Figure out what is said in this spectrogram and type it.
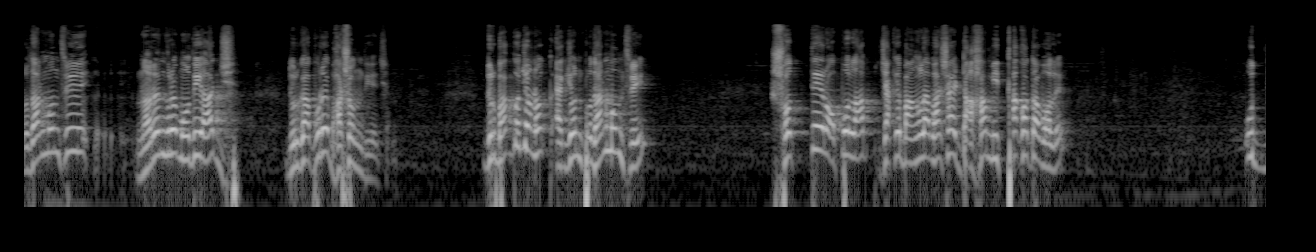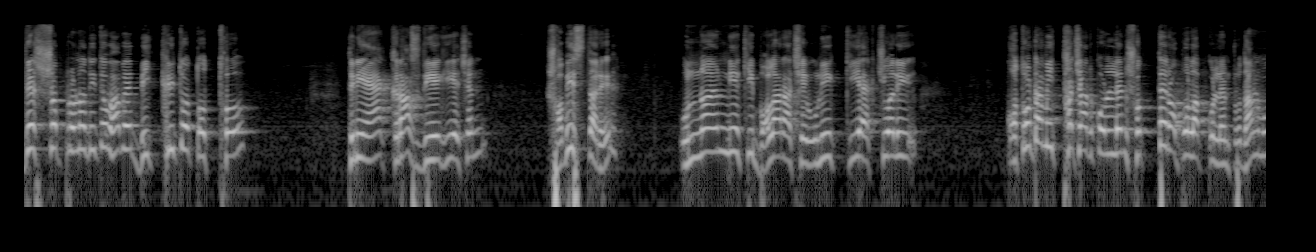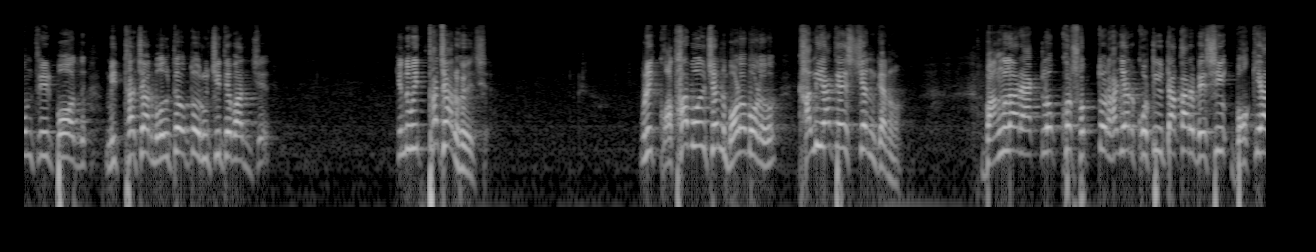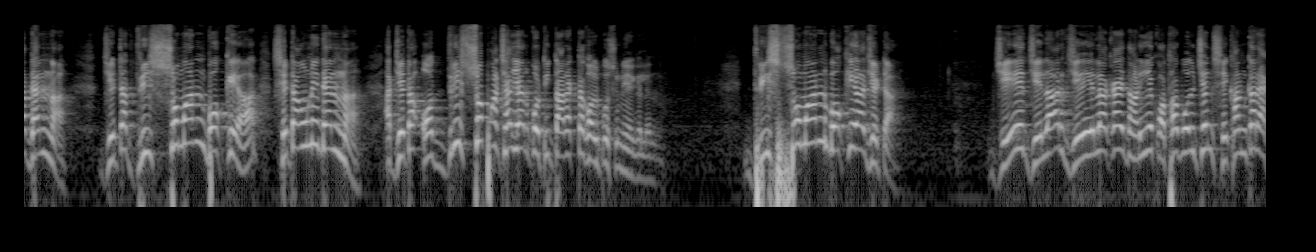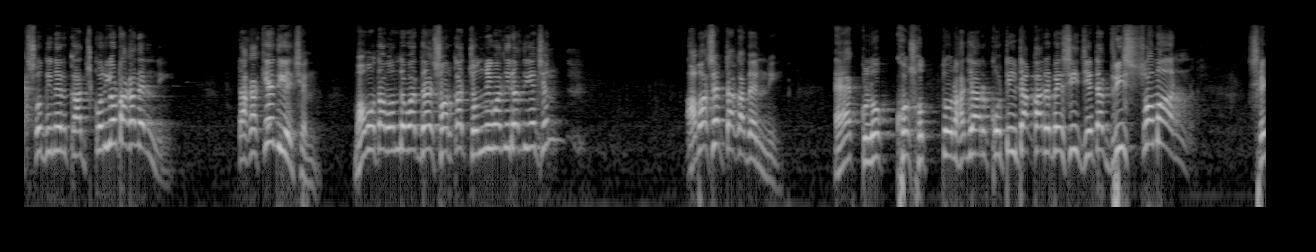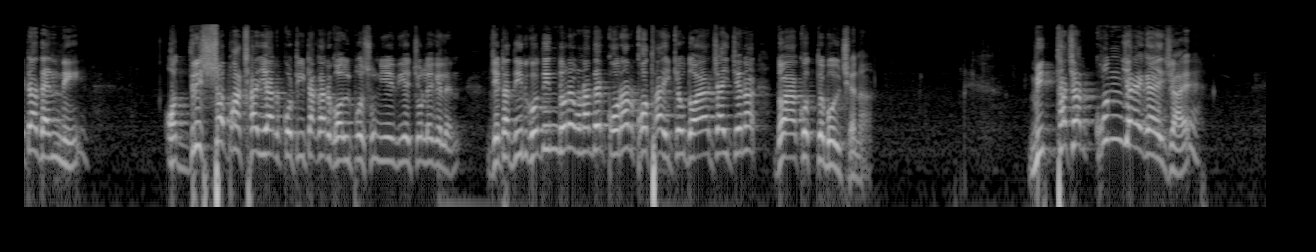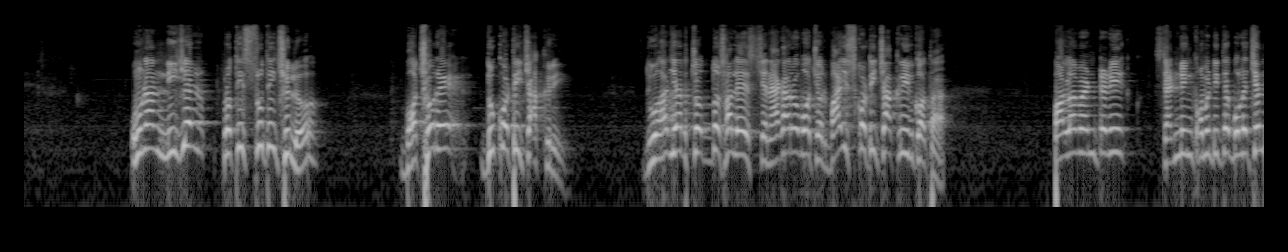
প্রধানমন্ত্রী নরেন্দ্র মোদী আজ দুর্গাপুরে ভাষণ দিয়েছেন। দুর্ভাগ্যজনক একজন প্রধানমন্ত্রী সত্যের অপলাপ, যাকে বাংলা ভাষায় ডাহা মিথ্যা কথা বলে, উদ্দেশ্য প্রণোদিতভাবে বিকৃত তথ্য তিনি এক রাস দিয়ে গিয়েছেন। সবিস্তারে উন্নয়ন নিয়ে কি বলার আছে, উনি কি অ্যাকচুয়ালি কতটা মিথ্যাচার করলেন, সত্যের অপলাপ করলেন, প্রধানমন্ত্রীর পদ মিথ্যাচার বলতেও তো রুচিতে বাজছে। কিন্তু মিথ্যাচার হয়েছে। উনি কথা বলছেন বড় বড়, খালি হাতে এসছেন কেন? বাংলার এক লক্ষ সত্তর হাজার কোটি টাকার বেশি বকেয়া দেন না। যেটা দৃশ্যমান বকেয়া, সেটা উনি দেন না। আর যেটা অদৃশ্য পাঁচ হাজার কোটি, তার একটা গল্প শুনিয়ে গেলেন। দৃশ্যমান বকেয়া যেটা যে জেলার যে এলাকায় দাঁড়িয়ে কথা বলছেন, সেখানকার একশো দিনের কাজ করিও টাকা দেননি। টাকা কে দিয়েছেন? মমতা বন্দ্যোপাধ্যায় সরকার চন্দ্রিমাদিরা দিয়েছেন? আবাসের টাকা দেননি। এক লক্ষ সত্তর হাজার কোটি টাকার বেশি যেটা দৃশ্যমান, সেটা দেননি। অদৃশ্য পাঁচ হাজার কোটি টাকার গল্প শুনিয়ে দিয়ে চলে গেলেন, যেটা দীর্ঘদিন ধরে ওনাদের করার কথাই। কেউ দয়া চাইছে না, দয়া করতে বলছে না। মিথ্যাচার কোন জায়গায় যায়? ওনার নিজের প্রতিশ্রুতি ছিল বছরে দু কোটি চাকরি। দু হাজার চোদ্দ সালে এসছেন, এগারো বছর, বাইশ কোটি চাকরির কথা। পার্লামেন্টারি স্ট্যান্ডিং কমিটিতে বলেছেন,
